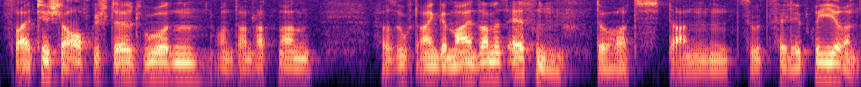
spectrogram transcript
zwei Tische aufgestellt wurden und dann hat man versucht, ein gemeinsames Essen dort dann zu zelebrieren.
